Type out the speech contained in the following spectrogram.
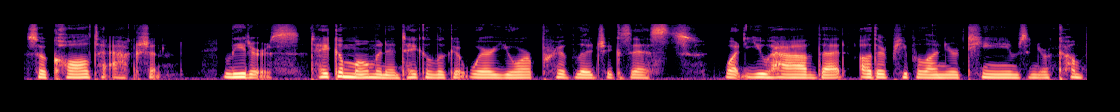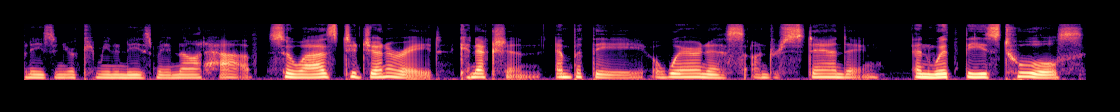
So, call to action. Leaders, take a moment and take a look at where your privilege exists, what you have that other people on your teams and your companies and your communities may not have, so as to generate connection, empathy, awareness, understanding, and with these tools,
